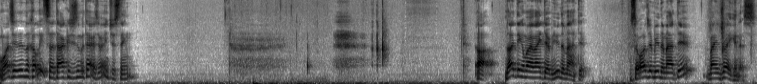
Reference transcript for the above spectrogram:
Once you did the chalitza, Takash is Matar. It's very interesting. Ah, another thing about right there, Yehuda Matir. So what's Rabbi Yehuda Matir? By androgynous.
